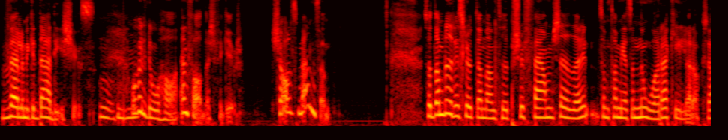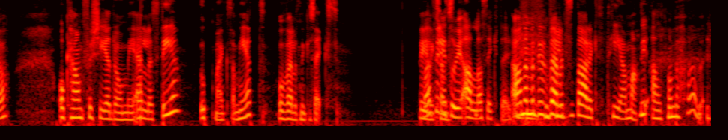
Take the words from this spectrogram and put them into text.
Väldigt mycket daddy issues. Mm. Mhm. Och vill då ha en fadersfigur. Charles Manson. Så de blir i slutändan typ 25 tjejer som tar med sig några killar också. Och han förser dem med LSD, uppmärksamhet och väldigt mycket sex. Det Varför är det så i alla sekter? Ja, nej, men det är ett väldigt starkt tema. Det är allt man behöver.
